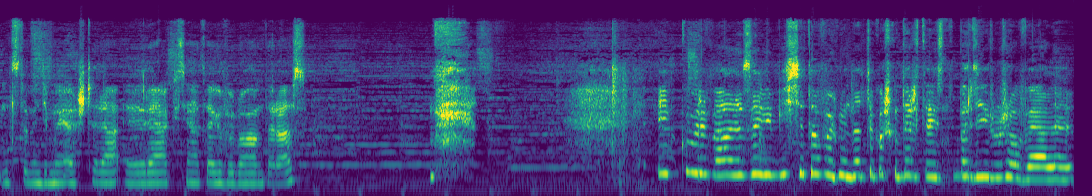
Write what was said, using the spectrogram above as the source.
Więc to będzie moja szczera y, reakcja na to, jak wyglądam teraz. Kurwa, ale zajebiście to wygląda, tylko szkoda, że to jest bardziej różowe, ale...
